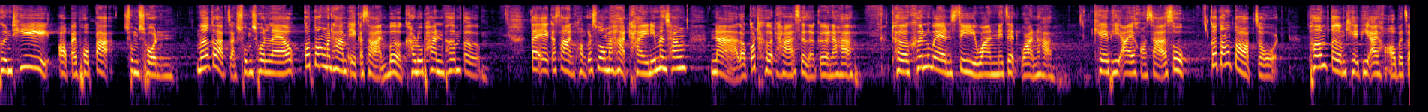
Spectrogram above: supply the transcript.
พื้นที่ออกไปพบปะชุมชน เมื่อกลับจากชุมชนแล้วก็ต้องมาทำเอกสารเบิกคารุพันธ์เพิ่มเติม แต่เอกสารของกระทรวงมหาดไทยนี่มันช่างหนาแล้วก็เทอะทะเสียเหลือเกินนะคะ เธอขึ้นเวร4วันใน 7 วันค่ะ KPI ของสาธารณสุขก็ต้องตอบโจทย์ เพิ่มเติม KPI ของอบจ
